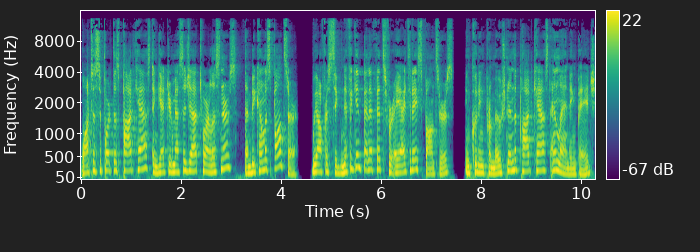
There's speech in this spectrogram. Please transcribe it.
Want to support this podcast and get your message out to our listeners? Then become a sponsor. We offer significant benefits for AI Today sponsors, including promotion in the podcast and landing page,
